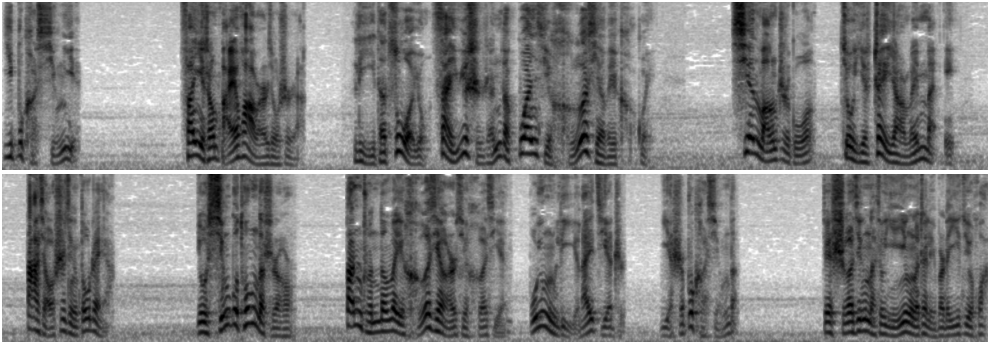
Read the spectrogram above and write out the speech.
亦不可行也。”翻译成白话文就是啊，礼的作用在于使人的关系和谐为可贵。先王治国就以这样为美，大小事情都这样。有行不通的时候。单纯的为和谐而去和谐，不用礼来节制，也是不可行的。这蛇精呢，就引用了这里边的一句话。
